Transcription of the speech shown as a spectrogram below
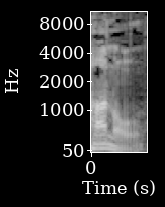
tunnel.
